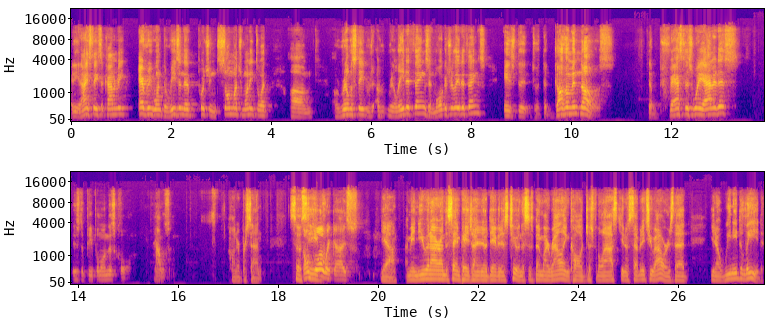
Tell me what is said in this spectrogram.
And the United States economy, everyone, the reason they're pushing so much money toward um, real estate related things and mortgage related things is the, the government knows the fastest way out of this is the people on this call housing. 100%. So don't Steve, blow it, guys. Yeah. I mean, you and I are on the same page. I know David is too. And this has been my rallying call just for the last, you know, 72 hours that, you know, we need to lead.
